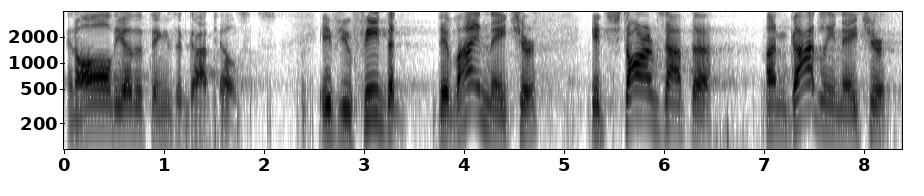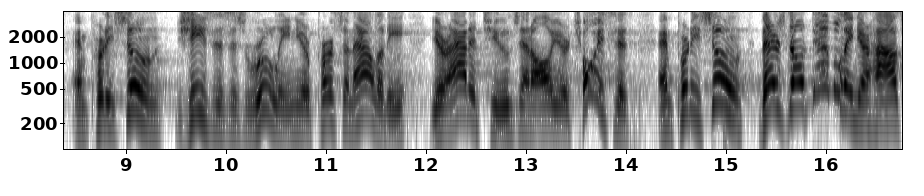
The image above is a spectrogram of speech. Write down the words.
and all the other things that God tells us. If you feed the divine nature, it starves out the ungodly nature, and pretty soon Jesus is ruling your personality, your attitudes, and all your choices. And pretty soon there's no devil in your house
